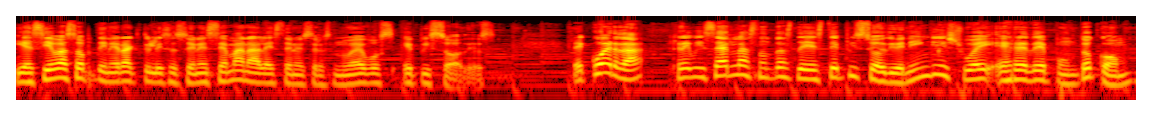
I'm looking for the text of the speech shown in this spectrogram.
Y así vas a obtener actualizaciones semanales de nuestros nuevos episodios. Recuerda revisar las notas de este episodio en englishwayrd.com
